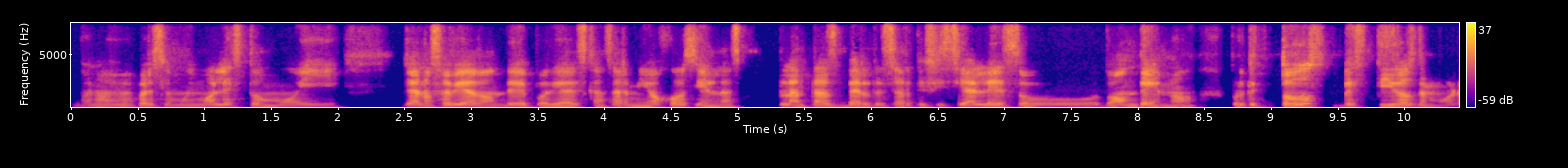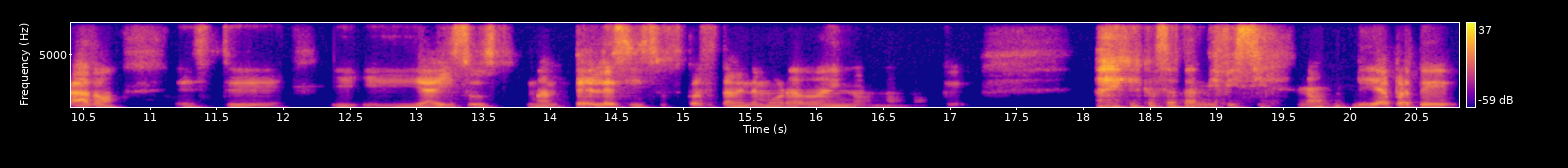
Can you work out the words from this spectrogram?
bueno, a mí me pareció muy molesto, muy, ya no sabía dónde podía descansar mi ojo, si en las plantas verdes artificiales o dónde, ¿no? Porque todos vestidos de morado, este, y, y ahí sus manteles y sus cosas también de morado, ay, no, no, no, qué, ay, qué cosa tan difícil, ¿no? Y aparte,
